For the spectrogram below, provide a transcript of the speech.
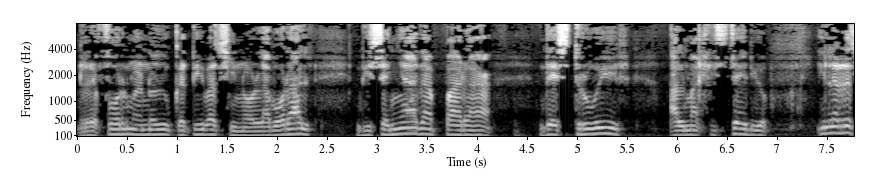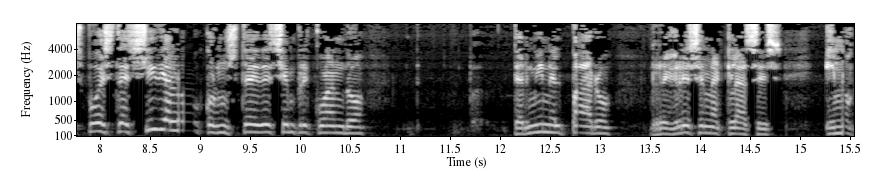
reforma no educativa sino laboral diseñada para destruir al magisterio. Y la respuesta es sí diálogo con ustedes siempre y cuando termine el paro, regresen a clases y no,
